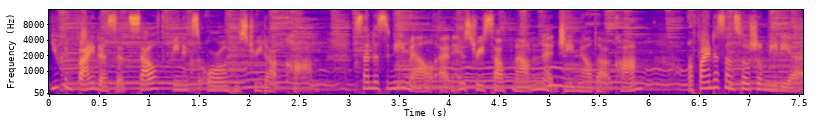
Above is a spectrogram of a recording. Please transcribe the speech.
You can find us at southphoenixoralhistory.com. Send us an email at historysouthmountain at gmail.com or find us on social media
